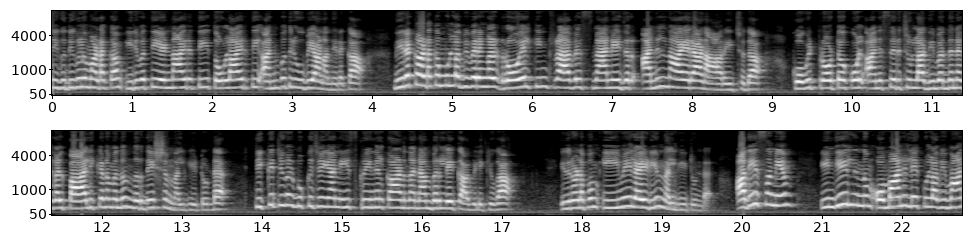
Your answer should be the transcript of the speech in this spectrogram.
നികുതികളും അടക്കം ഇരുപത്തി എണ്ണായിരത്തി തൊള്ളായിരത്തി അൻപത് രൂപയാണ് നിരക്ക്. അടക്കമുള്ള വിവരങ്ങൾ Royal King Travels manager Anil നായരാണ് അറിയിച്ചത്. കോവിഡ് പ്രോട്ടോകോൾ അനുസരിച്ചുള്ള നിബന്ധനകൾ പാലിക്കണമെന്നും നിർദ്ദേശം നൽകിയിട്ടുണ്ട്. ടിക്കറ്റുകൾ ബുക്ക് ചെയ്യാൻ ഈ സ്ക്രീനിൽ കാണുന്ന നമ്പറിലേക്ക് വിളിക്കുക. ഇതിനോടൊപ്പം ഇമെയിൽ ഐ ഡിയും നൽകിയിട്ടുണ്ട്. അതേസമയം ഇന്ത്യയിൽ നിന്നും ഒമാനിലേക്കുള്ള വിമാന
